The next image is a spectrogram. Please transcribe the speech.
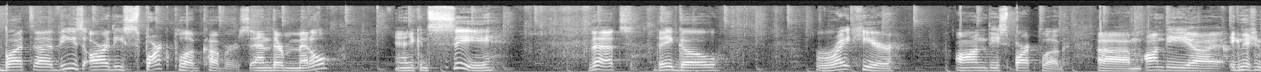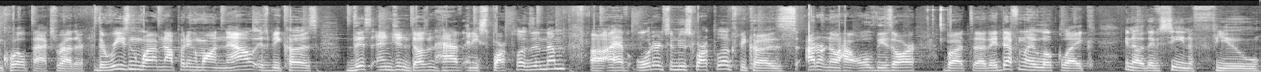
But uh, these are the spark plug covers, and they're metal. And you can see that they go right here on the spark plug. Um, on the uh, ignition coil packs rather. The reason why I'm not putting them on now is because this engine doesn't have any spark plugs in them. Uh, I have ordered some new spark plugs because I don't know how old these are, but uh, they definitely look like, you know, they've seen a few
